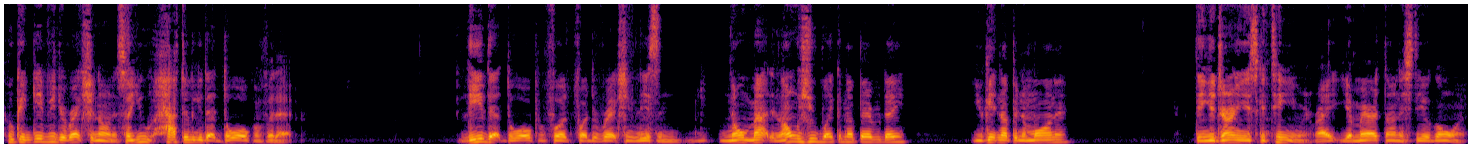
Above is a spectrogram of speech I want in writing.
who can give you direction on it. So you have to leave that door open for that. Leave that door open for, for direction. Listen, no matter, as long as you waking up every day, you getting up in the morning, then your journey is continuing, right? Your marathon is still going.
